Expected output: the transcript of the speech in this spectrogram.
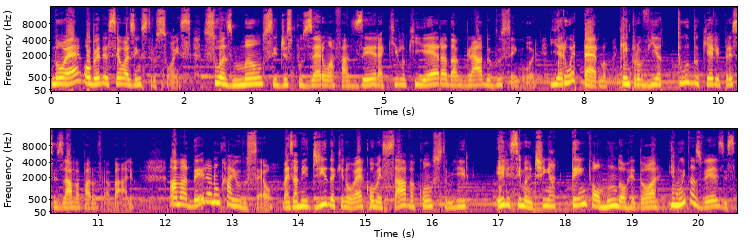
Noé obedeceu às instruções. Suas mãos se dispuseram a fazer aquilo que era do agrado do Senhor. E era o Eterno quem provia tudo o que ele precisava para o trabalho. A madeira não caiu do céu, mas à medida que Noé começava a construir, ele se mantinha atento ao mundo ao redor e muitas vezes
